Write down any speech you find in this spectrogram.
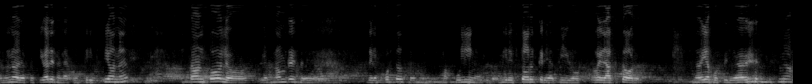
en uno de los festivales, en las inscripciones, estaban todos los, los nombres de, de, los puestos masculinos, director creativo, redactor. No había posibilidad de... No.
